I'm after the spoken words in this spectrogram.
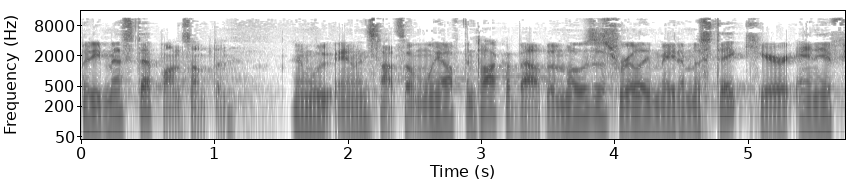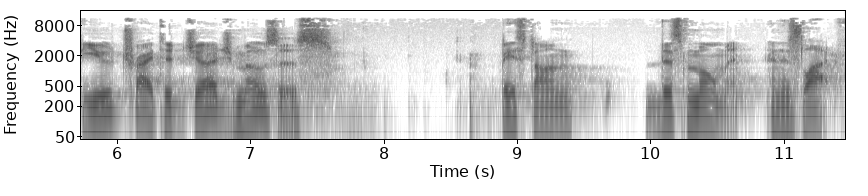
But he messed up on something. And, we, and it's not something we often talk about, but Moses really made a mistake here. And if you try to judge Moses based on this moment in his life,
